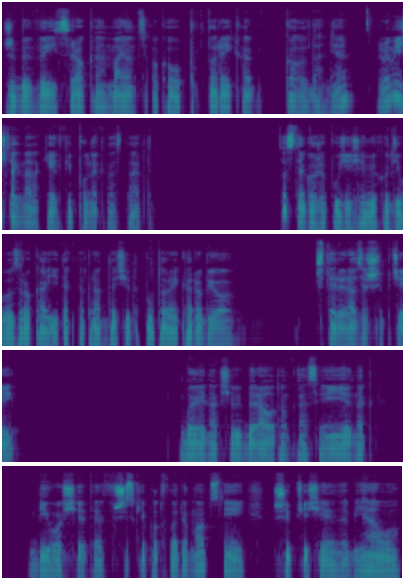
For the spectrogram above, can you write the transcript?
żeby wyjść z roka mając około półtorejka golda, nie? Żeby mieć tak na taki ekwipunek na start. Co z tego, że później się wychodziło z roka i tak naprawdę się to półtorejka robiło cztery razy szybciej? Bo jednak się wybierało tą klasę i jednak biło się te wszystkie potwory mocniej, szybciej się zabijało,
